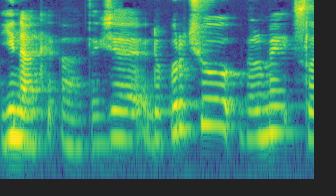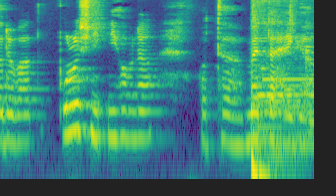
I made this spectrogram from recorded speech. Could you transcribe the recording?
jinak. Takže doporučuji velmi sledovat Půlnoční knihovna od Meta Hegel.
